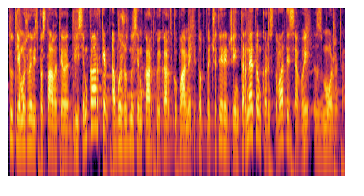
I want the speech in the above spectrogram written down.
Тут є можливість поставити дві сім-картки або ж одну сім-картку і картку пам'яті, тобто 4G інтернетом користуватися ви зможете.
